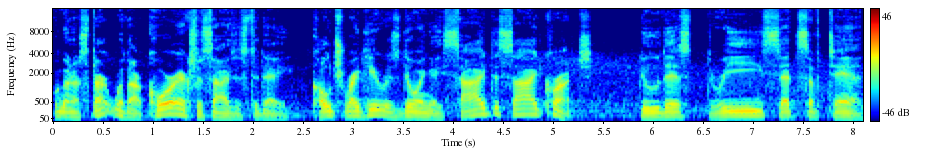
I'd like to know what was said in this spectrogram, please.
We're going to start with our core exercises today. Coach right here is doing a side-to-side -side crunch. Do this three sets of 10.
